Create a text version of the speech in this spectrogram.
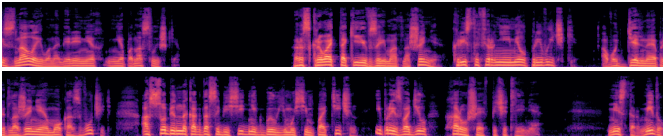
и знал о его намерениях не понаслышке. Раскрывать такие взаимоотношения Кристофер не имел привычки, а вот дельное предложение мог озвучить, особенно когда собеседник был ему симпатичен и производил хорошее впечатление. Мистер Мидл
